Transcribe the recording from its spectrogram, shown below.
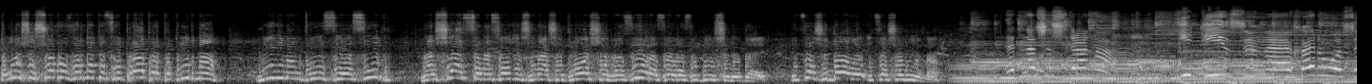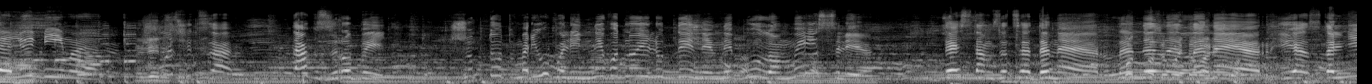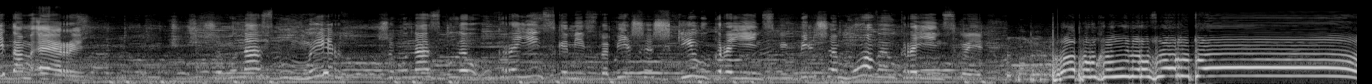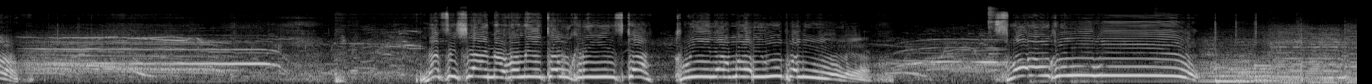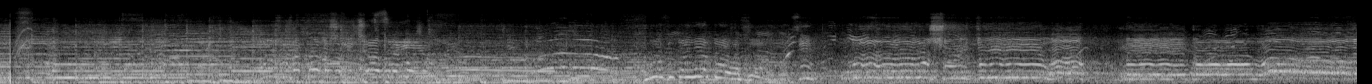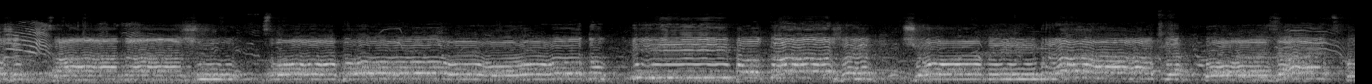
Тому що, щоб розгорнути цей прапор, потрібно мінімум 200 осіб. На щастя, на сьогоднішній нашій площі в рази, в рази, в рази більше людей. І це чудово, і це чарівно. Это наша страна. Единственная, хорошая, любимая. Хочеться так зробити, щоб тут в Маріуполі ні в одної людини не було мислі. Десь там за це ДНР, ЛНР, ЛНР і остальні там ери. Щоб у нас був мир, щоб у нас було українське місто, більше шкіл українських, більше мови української. Прапор України розгорнуто! Надзвичайно велика українська хвиля в Маріуполі! Слава Україні! Й тіло ми доложим за нашу свободу і покажем, що ми браття козацького.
